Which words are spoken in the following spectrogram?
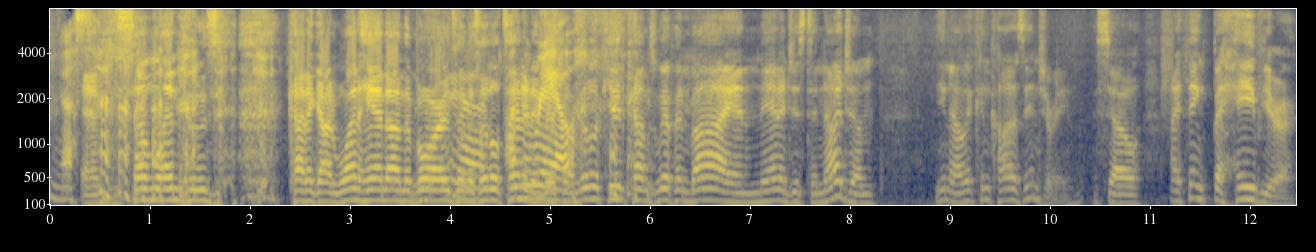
Yes. And someone who's kind of got one hand on the boards and is a little tentative, if a little kid comes whipping by and manages to nudge him, you know, it can cause injury. So I think behavior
